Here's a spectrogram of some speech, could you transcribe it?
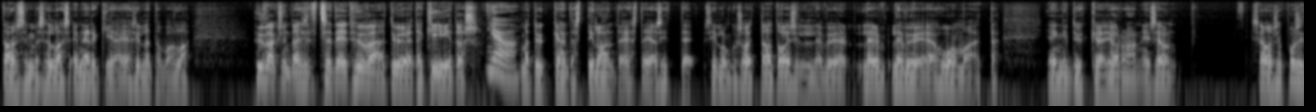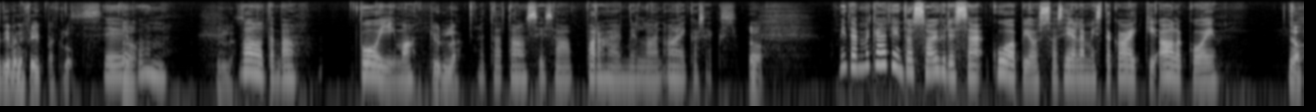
tanssimisella energiaa ja sillä tavalla hyväksyntä, että sä teet hyvää työtä, kiitos Joo. mä tykkään tästä tilanteesta ja sitten silloin kun soittaa toisille levyjä, le, levyjä ja huomaa, että jengi tykkää joraa, niin se on se, on se positiivinen feedback loop. Se Joo. on Kyllä. valtava voima, Kyllä. jota tanssi saa parhaimmillaan aikaiseksi. Joo. Miten me käytiin tuossa yhdessä Kuopiossa, siellä mistä kaikki alkoi. Joo.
